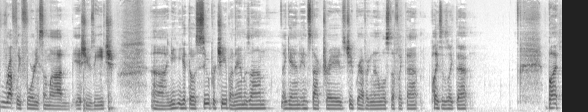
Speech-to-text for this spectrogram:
roughly 40 some odd issues each. Uh, and you can get those super cheap on Amazon. Again, InStockTrades, cheap graphic novels, stuff like that, places like that. But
